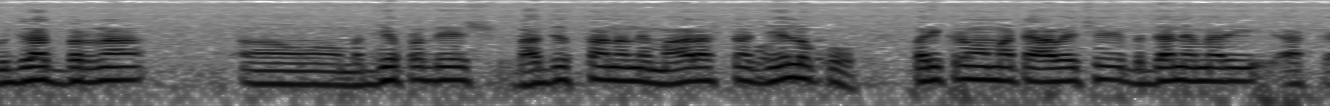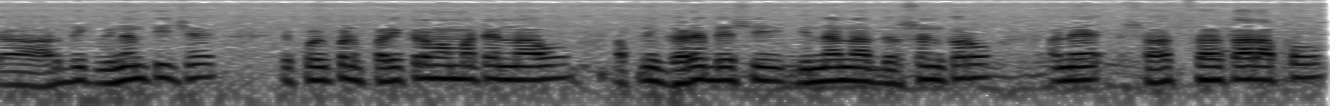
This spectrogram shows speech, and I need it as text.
ગુજરાતભરના મધ્યપ્રદેશ રાજસ્થાન અને મહારાષ્ટ્રના જે લોકો પરિક્રમા માટે આવે છે. એ બધાને અમારી હાર્દિક વિનંતી છે કે કોઈ પણ પરિક્રમા માટે ના આવો. આપણી ઘરે બેસી ગિરનારના દર્શન કરો અને સાથ સહકાર આપો.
